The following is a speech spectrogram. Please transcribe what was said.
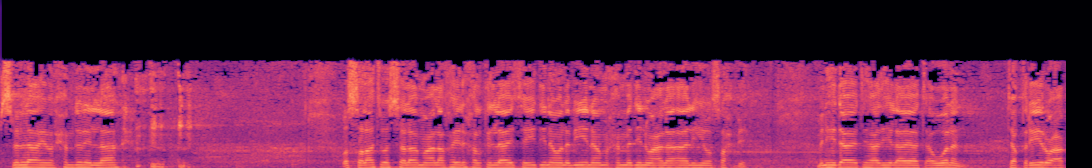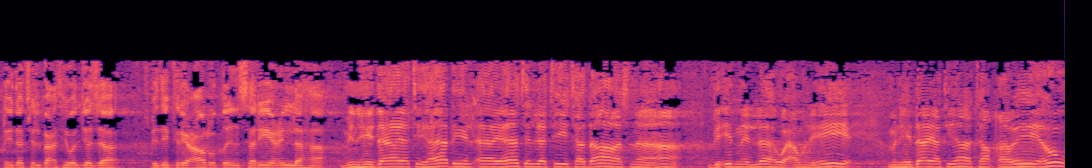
بسم الله والحمد لله. والصلاة والسلام على خير خلق الله سيدنا ونبينا محمد وعلى آله وصحبه. من هداية هذه الآيات أولا تقرير عقيدة البعث والجزاء بذكر عرض سريع لها. من هداية هذه الآيات التي تدارسناها بإذن الله وعونه من هدايتها تقرير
